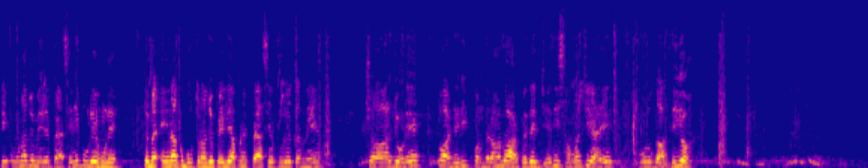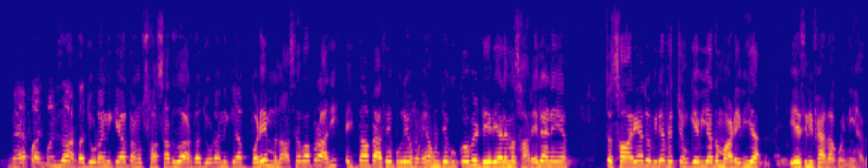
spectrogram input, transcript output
ਤੇ ਉਹਨਾਂ 'ਚੋਂ ਮੇਰੇ ਪੈਸੇ ਨਹੀਂ ਪੂਰੇ ਹੋਣੇ। ਤੇ ਮੈਂ ਇਹਨਾਂ ਕਬੂਤਰਾਂ 'ਚੋਂ ਪਹਿਲੇ ਆਪਣੇ ਪੈਸੇ ਪੂਰੇ ਕਰਨੇ ਆ। ਚਾਰ ਜੋੜੇ, ਤੁਹਾਡੇ ਲਈ 15000 ਰੁਪਏ ਦੇ ਜਿਹਦੀ ਸਮਝ 'ਚ ਆਏ, ਉਹਨੂੰ ਦੱਸ ਦਿਓ। ਮੈਂ 5-5000 ਦਾ ਜੋੜਾ ਨਹੀਂ ਕਿਹਾ, ਤੁਹਾਨੂੰ 7-7000 ਦਾ ਜੋੜਾ ਨਹੀਂ ਕਿਹਾ। ਬੜੇ ਮناسب ਆ ਭਰਾ ਜੀ ਇਦਾਂ ਪੈਸੇ ਪੂਰੇ ਹੋਣੇ ਆ। ਹੁਣ ਜੇ ਕੋਈ ਵੀ ਡੇਰੇ ਵਾਲੇ ਮੈਂ ਸਾਰੇ ਲੈਣੇ ਆ, ਤੇ ਸਾਰਿਆਂ ਚੋਂ ਵੀਰੇ ਫਿਰ ਚੰਗੇ ਵੀ ਆ ਤੇ ਮਾੜੇ ਵੀ ਆ, ਇਸ ਲਈ ਫਾਇਦਾ ਕੋਈ ਨਹੀਂ ਹੈਗਾ।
